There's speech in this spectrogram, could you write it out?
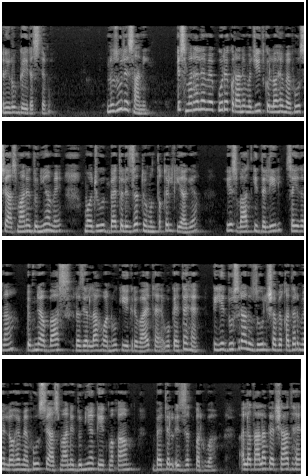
یعنی رک گئی رستے میں۔ نزول ثانی۔ اس مرحلے میں پورے قرآن مجید کو لوہے محفوظ سے آسمان دنیا میں موجود بیت العزت میں منتقل کیا گیا۔ اس بات کی دلیل سیدنا ابن عباس رضی اللہ عنہ کی ایک روایت ہے۔ وہ کہتے ہیں کہ یہ دوسرا نزول شب قدر میں لوہے محفوظ سے آسمان دنیا کے ایک مقام بیت العزت پر ہوا۔ اللہ تعالیٰ کا ارشاد ہے،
